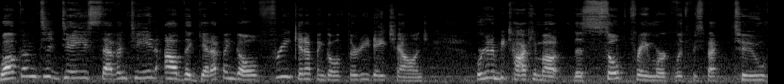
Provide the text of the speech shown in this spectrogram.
Welcome to day 17 of the Get Up and Go free Get Up and Go 30 day challenge. We're going to be talking about the SOAP framework with respect to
